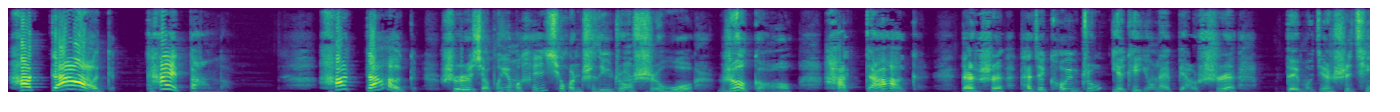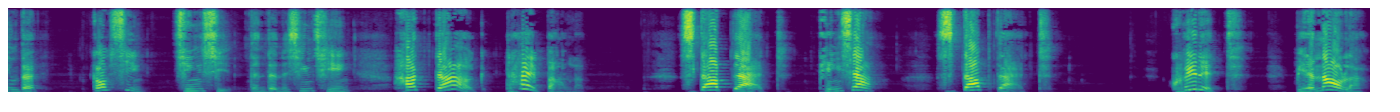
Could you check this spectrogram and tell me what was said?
Hot dog，太棒了！Hot dog 是小朋友们很喜欢吃的一种食物，热狗。Hot dog，但是它在口语中也可以用来表示对某件事情的高兴。惊喜等等的心情。Hot dog，太棒了！Stop that，停下！Stop that，Quit it，别闹了，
